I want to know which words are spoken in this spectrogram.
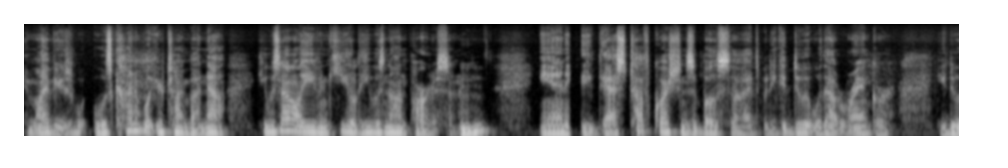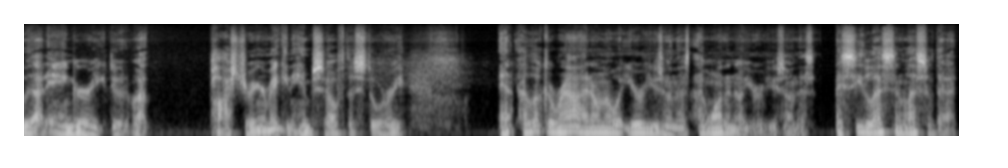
in my views, was kind of what you're talking about now. He was not only even keeled, he was nonpartisan. Mm-hmm. And he asked tough questions of both sides, but he could do it without rancor. He could do it without anger. He could do it without posturing or Mhm. making himself the story. And I look around, I don't know what your views on this. I want to know your views on this. I see less and less of that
